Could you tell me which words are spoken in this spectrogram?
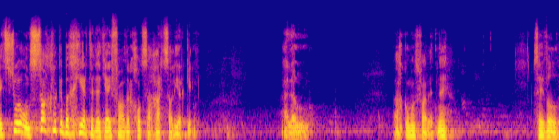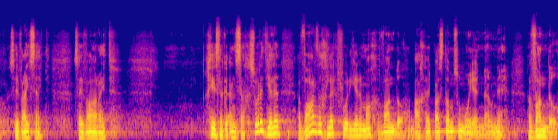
het so ontsaglike begeerte dat jy Vader God se hart sal leer ken. Hallo. Ag kom ons vat dit, né? Nee sy wil, sy wysheid, sy waarheid geestelike insig sodat jy waardiglik voor die Here mag wandel. Ag, hy pas dan so mooi in nou, nê. Nee. Wandel.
